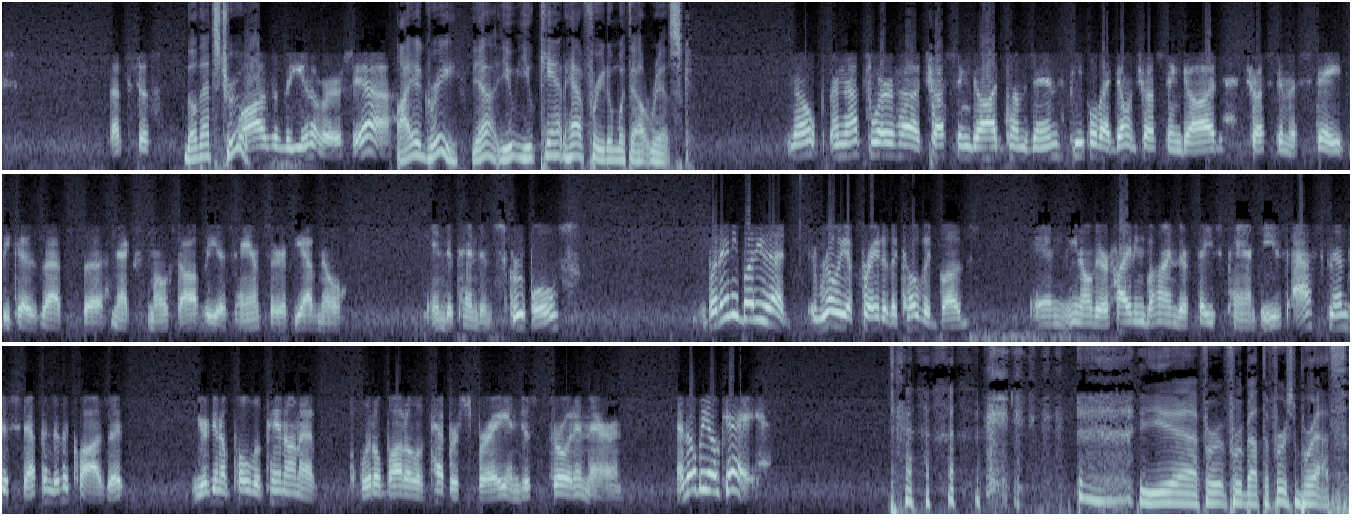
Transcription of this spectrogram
That's just no. that's true. laws of the universe. Yeah. I agree. Yeah, you, you can't have freedom without risk. Nope, and that's where uh, trusting God comes in. People that don't trust in God trust in the state because that's the next most obvious answer if you have no independent scruples. But anybody that's really afraid of the COVID bugs and, you know, they're hiding behind their face panties, ask them to step into the closet. You're going to pull the pin on a little bottle of pepper spray and just throw it in there, and they'll be okay. Yeah, for for about the first breath.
